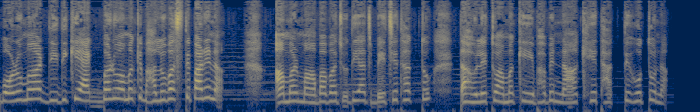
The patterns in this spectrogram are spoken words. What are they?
বড় মা আর দিদিকে একবারও আমাকে ভালোবাসতে পারে না। আমার মা বাবা যদি আজ বেঁচে থাকতো, তাহলে তো আমাকে এভাবে না খেয়ে থাকতে হতো না।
